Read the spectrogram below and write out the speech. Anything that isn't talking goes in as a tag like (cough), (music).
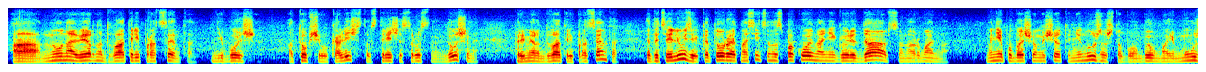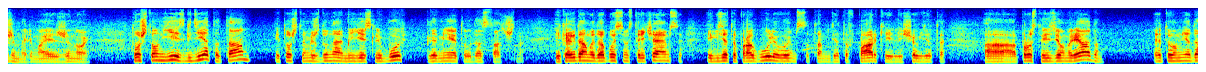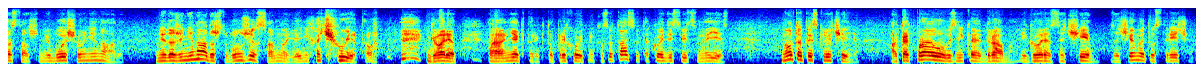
а, ну, наверное, 2-3%, не больше, от общего количества встречи с родственными душами, примерно 2-3%, это те люди, которые относительно спокойно, они говорят, да, все нормально, мне по большому счету не нужно, чтобы он был моим мужем или моей женой. То, что он есть где-то там, и то, что между нами есть любовь, для меня этого достаточно. И когда мы, допустим, встречаемся и где-то прогуливаемся, там где-то в парке или еще где-то, а, просто идем рядом – этого мне достаточно, мне большего не надо. Мне даже не надо, чтобы он жил со мной, я не (laughs) хочу этого. Говорят а, некоторые, кто приходит на консультации, такое действительно есть. Но вот это исключение. А как правило возникает драма, и говорят, зачем? Зачем эта встреча?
